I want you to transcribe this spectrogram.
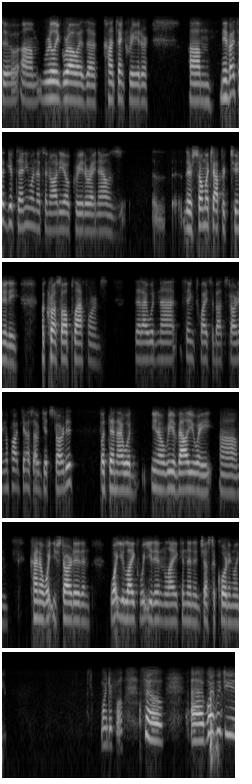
to um, really grow as a content creator. Um, the advice I'd give to anyone that's an audio creator right now is uh, there's so much opportunity across all platforms that I would not think twice about starting a podcast. I would get started, but then I would, you know, reevaluate um, kind of what you started and what you liked, what you didn't like, and then adjust accordingly. Wonderful. So, uh, what would you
